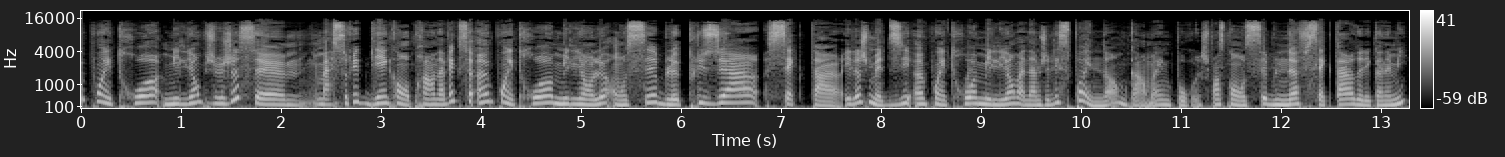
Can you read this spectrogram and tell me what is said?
1,3 million. Puis je veux juste euh, m'assurer de bien comprendre. Avec ce 1,3 million-là, on cible plusieurs secteurs. Et là, je me dis 1,3 million, Madame Jolie, c'est pas énorme quand même pour. Je pense qu'on cible neuf secteurs de l'économie.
